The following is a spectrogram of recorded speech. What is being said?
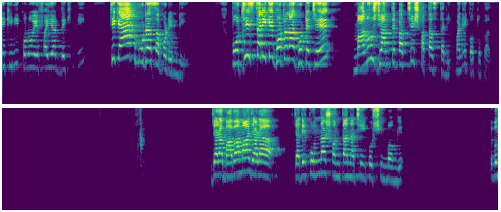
দেখিনি, কোনো এফআইআর দেখিনি। ঠিক এক মোডাস অপারেন্ডি পঁচিশ তারিখে ঘটনা ঘটেছে, মানুষ জানতে পারছে সাতাশ তারিখ মানে গতকাল। যারা বাবা মা, যারা, যাদের কন্যা সন্তান আছে এই পশ্চিমবঙ্গে, এবং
